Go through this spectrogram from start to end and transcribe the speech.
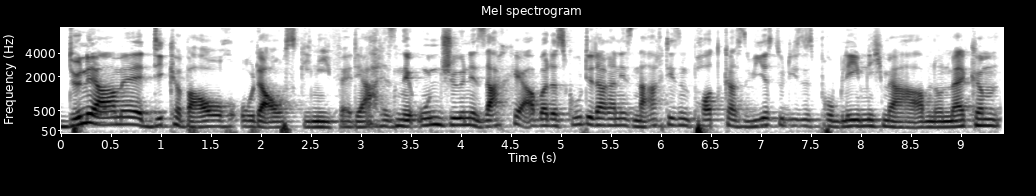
Dünne Arme, dicker Bauch oder auch Skinny Fat. Ja, das ist eine unschöne Sache, aber das Gute daran ist, nach diesem Podcast wirst du dieses Problem nicht mehr haben. Und Malcolm,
